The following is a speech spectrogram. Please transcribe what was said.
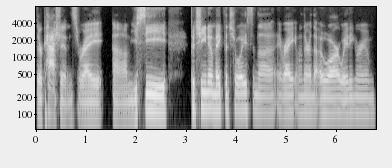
their passions right? Um you see Pacino make the choice in the right when they're in the OR waiting room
